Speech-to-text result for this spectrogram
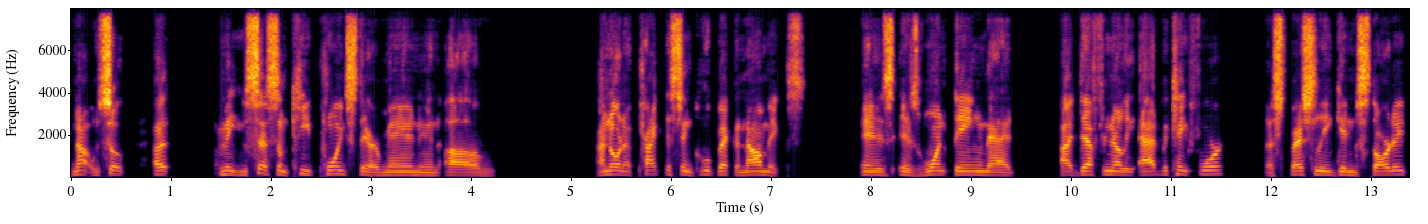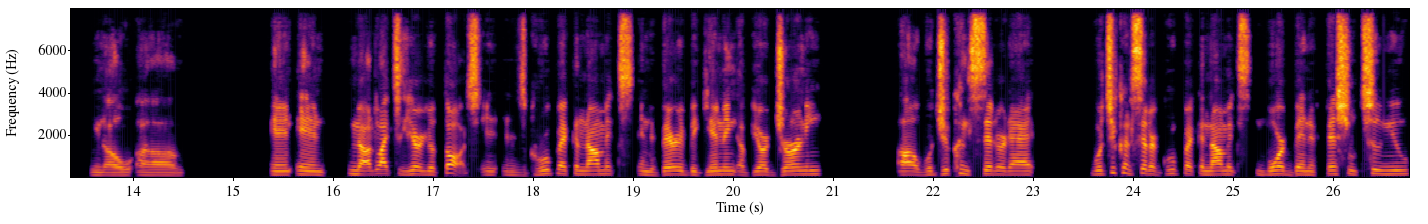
No, so I, I mean, you said some key points there, man, and um, I know that practicing group economics is is one thing that I definitely advocate for especially getting started, you know, um, and, and, you know, I'd like to hear your thoughts. Is group economics in the very beginning of your journey? Uh, would you consider that, would you consider group economics more beneficial to you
